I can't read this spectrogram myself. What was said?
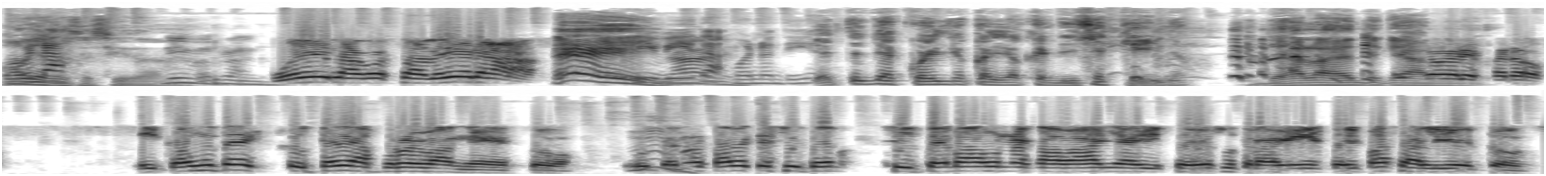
No Hola. necesidad. La gozadera. Mi vida, buenos días. estoy de acuerdo con lo que dice Kino. Deja a la gente que hable. Señores, pero ¿y cómo usted- ustedes aprueban esto? Usted no sabe que si usted, si usted va a una cabaña y se ve su traguito y pasa salir entonces.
